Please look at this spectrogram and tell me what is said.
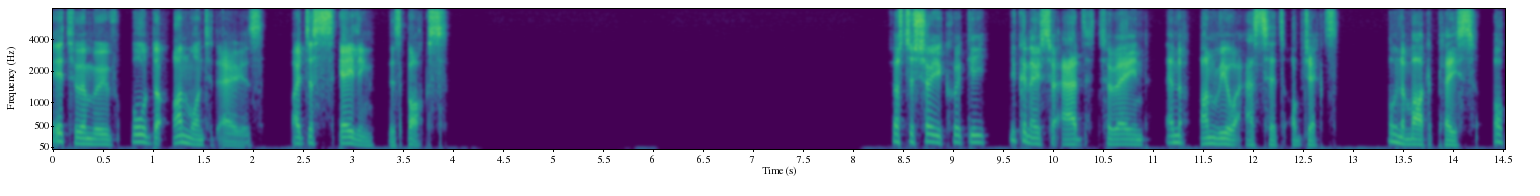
here to remove all the unwanted areas by just scaling this box. Just to show you quickly, you can also add terrain and Unreal Asset objects from the marketplace or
